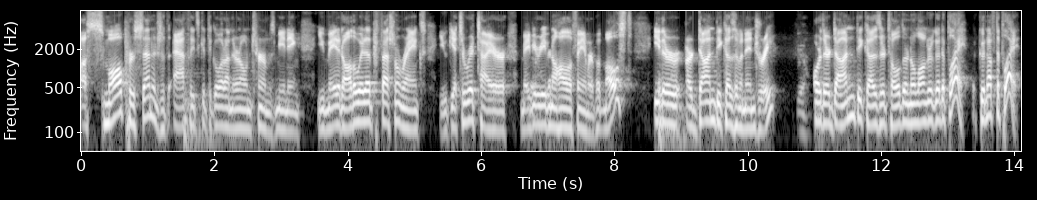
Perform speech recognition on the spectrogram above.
a small percentage of athletes get to go out on their own terms, meaning you made it all the way to the professional ranks, you get to retire, maybe you're even a Hall of Famer. But most either are done because of an injury yeah. or they're done because they're told they're no longer good to play, good enough to play.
